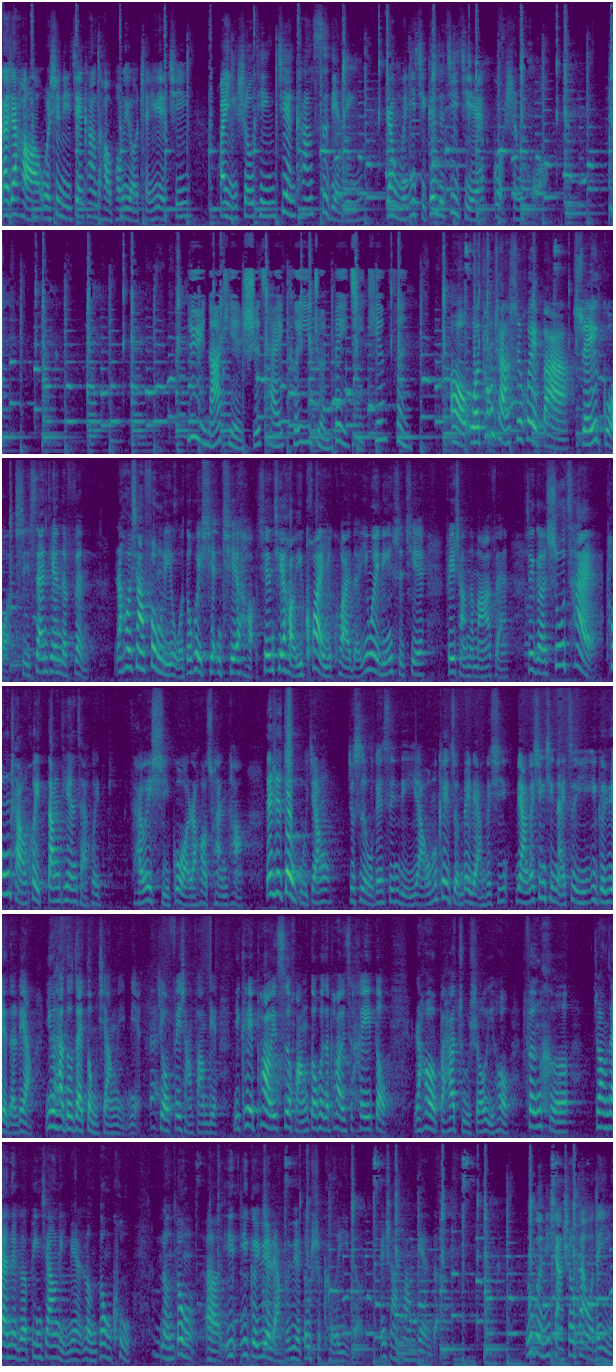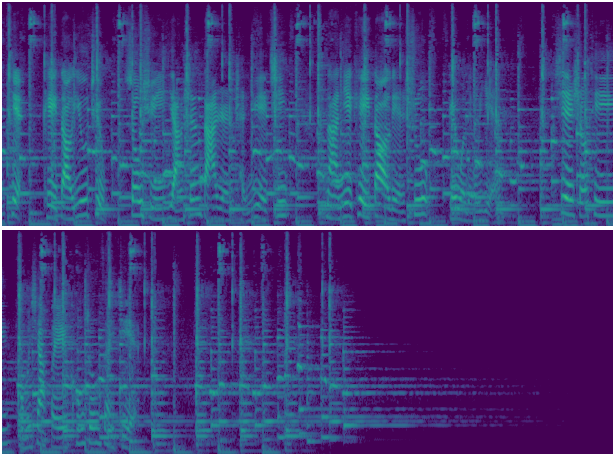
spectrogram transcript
大家好，我是你健康的好朋友陈月清，欢迎收听健康四点零，让我们一起跟着季节过生活。绿拿铁食材可以准备几天份？哦，我通常是会把水果洗三天的份。然后像凤梨，我都会先切好，先切好一块一块的，因为临时切非常的麻烦。这个蔬菜通常会当天才会才会洗过，然后穿烫。但是豆谷浆就是我跟 Cindy 一样，我们可以准备两个星两个星期乃至于一个月的量，因为它都在冻箱里面，就非常方便。你可以泡一次黄豆或者泡一次黑豆，然后把它煮熟以后分盒装在那个冰箱里面冷冻库。冷冻呃一一个月两个月都是可以的，非常方便的。如果你想收看我的影片，可以到 YouTube 搜寻养生达人陈月清，那你也可以到脸书给我留言。谢谢收听，我们下回空中再见。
